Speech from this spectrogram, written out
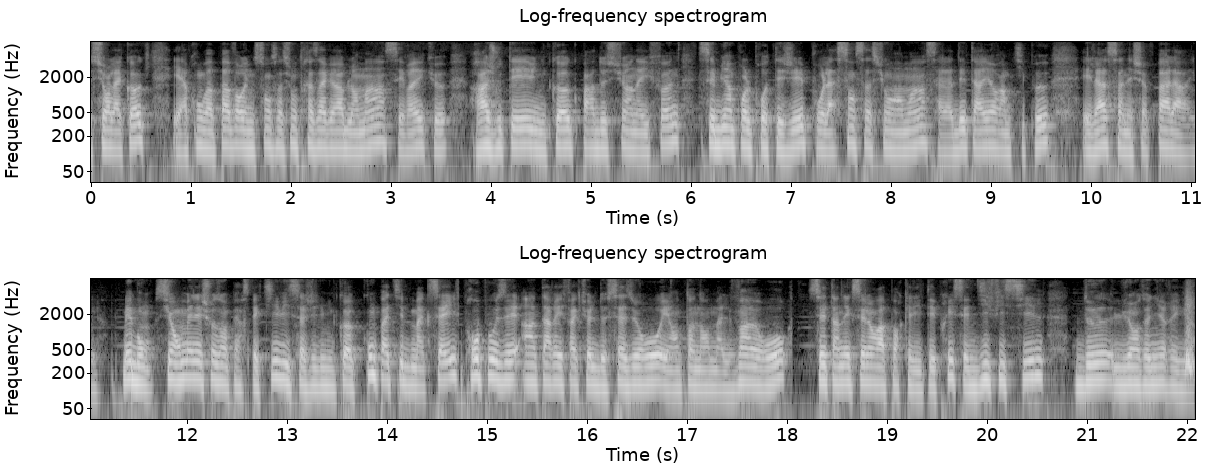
sur la coque et après on va pas avoir une sensation très agréable en main. C'est vrai que rajouter une coque par-dessus un iPhone, c'est bien pour le protéger, pour la sensation en main, ça la détériore un petit peu et là ça n'échappe pas à la règle. Mais bon, si on remet les choses en perspective, il s'agit d'une coque compatible MagSafe, proposée à un tarif actuel de 16 euros et en temps normal 20 euros. C'est un excellent rapport qualité-prix, c'est difficile de lui en tenir rigueur.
